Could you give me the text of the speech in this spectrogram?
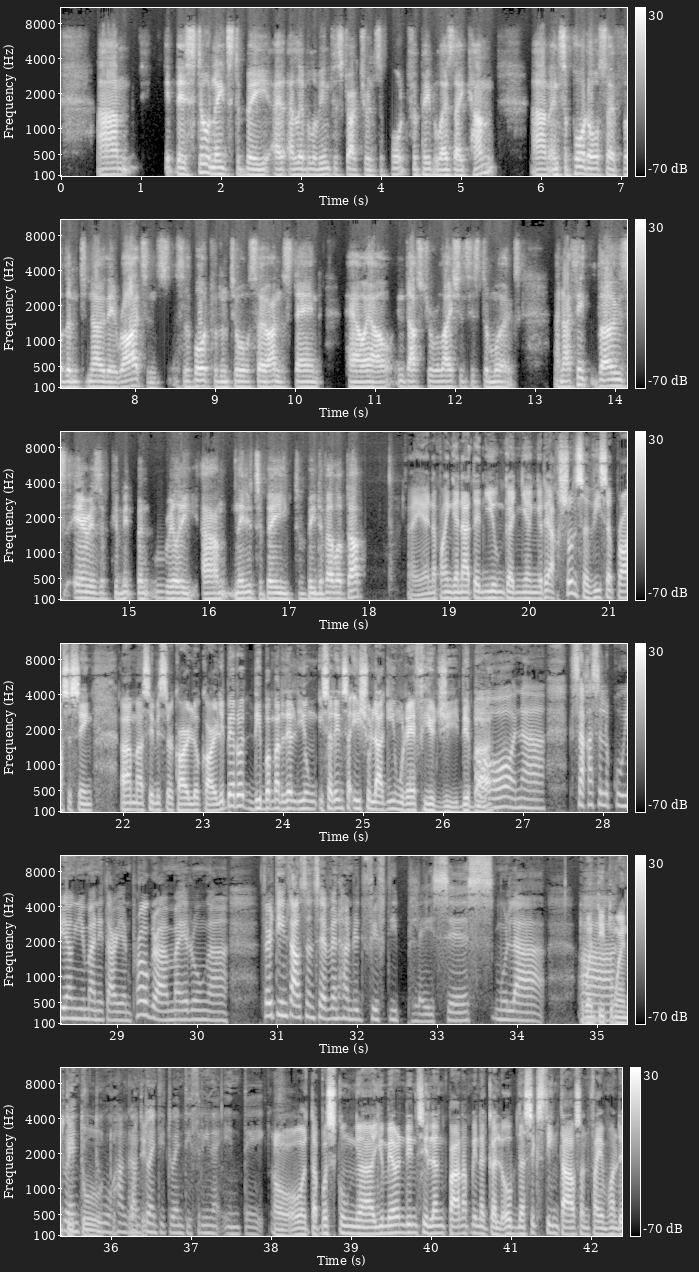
um, it, there still needs to be a, a level of infrastructure and support for people as they come, um, and support also for them to know their rights and support for them to also understand how our industrial relations system works. And I think those areas of commitment really um, needed to be to be developed up. Ayan, napakinggan natin yung kanyang reaksyon sa visa processing um, uh, si Mr. Carlo Carly. Pero di ba Maridel, yung isa rin sa issue lagi yung refugee, di ba? Oo, na sa kasalukuyang humanitarian program, mayroong ah, 13,750 places mula 2022 22 hanggang 2023 na intake. Oo, tapos kung uh, yung meron din silang parang pinagkaloob na 16,500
